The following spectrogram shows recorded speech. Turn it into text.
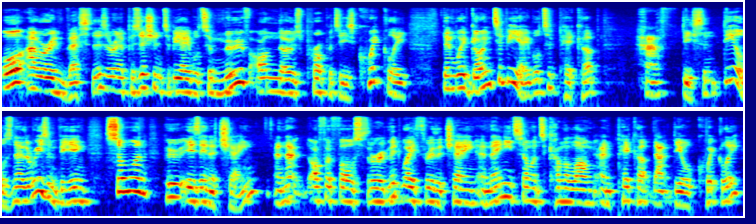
or our investors are in a position to be able to move on those properties quickly, then we're going to be able to pick up half decent deals. Now, the reason being, someone who is in a chain and that offer falls through midway through the chain and they need someone to come along and pick up that deal quickly,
